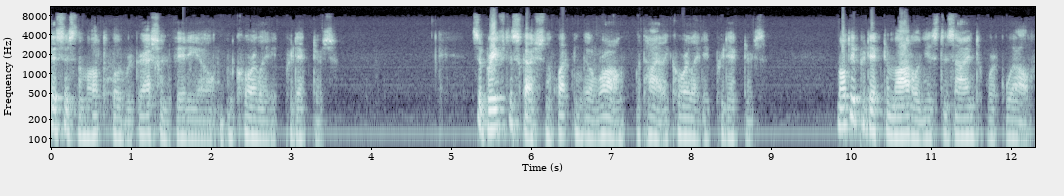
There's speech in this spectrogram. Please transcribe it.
This is the multiple regression video on correlated predictors. It's a brief discussion of what can go wrong with highly correlated predictors. Multi-predictor modeling is designed to work well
